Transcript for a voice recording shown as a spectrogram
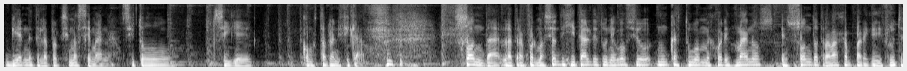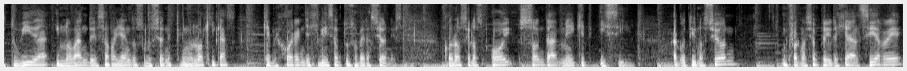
viernes de la próxima semana, si todo sigue como está planificado. Sonda, la transformación digital de tu negocio nunca estuvo en mejores manos. En Sonda trabajan para que disfrutes tu vida innovando y desarrollando soluciones tecnológicas que mejoran y agilizan tus operaciones. Conócelos hoy, Sonda Make It Easy. A continuación, información privilegiada al cierre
